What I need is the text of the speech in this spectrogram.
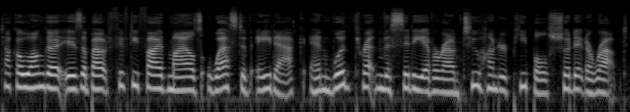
Takawangha is about 55 miles west of Adak and would threaten the city of around 200 people should it erupt.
